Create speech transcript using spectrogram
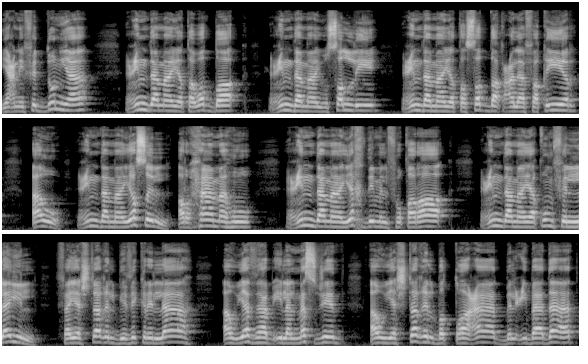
يعني في الدنيا عندما يتوضأ عندما يصلي عندما يتصدق على فقير أو عندما يصل أرحامه عندما يخدم الفقراء عندما يقوم في الليل فيشتغل بذكر الله أو يذهب إلى المسجد أو يشتغل بالطاعات بالعبادات.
